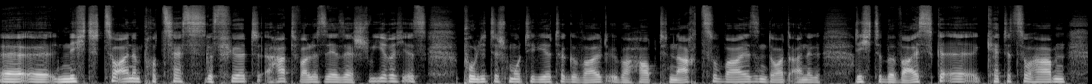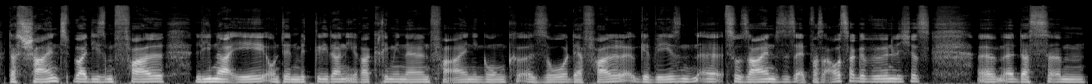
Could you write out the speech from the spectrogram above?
äh, äh, nicht zu einem Prozess geführt hat, weil es sehr, sehr schwierig ist, politisch motivierte Gewalt überhaupt nachzuweisen, dort eine dichte Beweiskette zu haben. Das scheint bei diesem Fall Lina E. und den Mitgliedern ihrer kriminellen Vereinigung äh, so der Fall gewesen äh, zu sein sein. Es ist etwas Außergewöhnliches, ähm, dass ähm,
